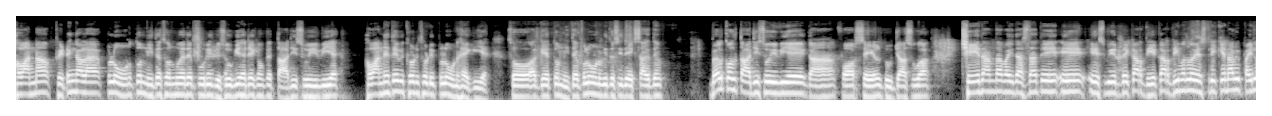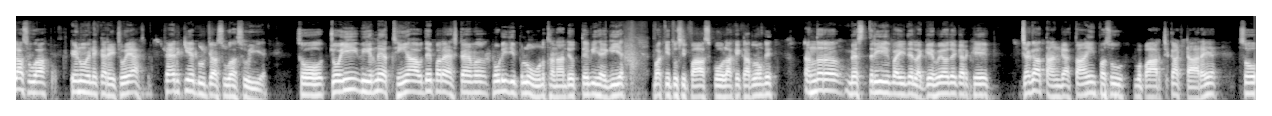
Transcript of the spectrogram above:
ਹਵਾਨਾ ਫਿਟਿੰਗ ਵਾਲਾ ਹੈ ਭਲੂਣ ਧੁੰਨੀ ਤੇ ਤੁਹਾਨੂੰ ਇਹਦੇ ਪੂਰੀ ਦਿਸੂਗੀ ਹਜੇ ਕਿਉਂਕਿ ਤਾਜੀ ਸੂਈ ਵੀ ਹੈ। ਹਵਾਨੇ ਤੇ ਵੀ ਥੋੜੀ ਥੋੜੀ ਭਲੂਣ ਹੈਗੀ ਹੈ। ਸੋ ਅੱਗੇ ਧੁੰਨੀ ਤੇ ਭਲੂਣ ਵੀ ਤੁਸੀਂ ਦੇਖ ਸਕਦੇ ਹੋ। ਬਿਲਕੁਲ ਤਾਜੀ ਸੂਈ ਵੀ ਇਹ ਗਾਂ ਫੋਰ ਸੇਲ ਦੂਜਾ ਸੂਆ। 6 ਦੰਦ ਦਾ ਬਾਈ ਦੱਸਦਾ ਤੇ ਇਹ ਇਸ ਵੀਰ ਦੇ ਘਰ ਦੀ ਹੈ। ਘਰ ਦੀ ਮਤਲਬ ਇਸ ਤਰੀਕੇ ਨਾਲ ਵੀ ਪਹਿਲਾ ਸੂਆ ਇਹਨੂੰ ਇਹਨੇ ਘਰੇ ਚੋਇਆ। ਸ਼ਾਇਦ ਕਿ ਇਹ ਦੂਜਾ ਸੂਆ ਸੂਈ ਹੈ। ਸੋ ਚੋਈ ਵੀਰ ਨੇ ਹੱਥੀਆਂ ਆਪਦੇ, ਪਰ ਇਸ ਟਾਈਮ ਥੋੜੀ ਜੀ ਭਲੂਣ ਥਣਾ ਦੇ ਉੱਤੇ ਵੀ ਹੈਗੀ ਹੈ। ਬਾਕੀ ਤੁਸੀਂ ਪਾਸ ਕੋਲ ਆ ਕੇ ਕਰ ਲਓਗੇ। ਅੰਦਰ ਮਿਸਤਰੀ ਬਾਈ ਦੇ ਲੱਗੇ ਹੋਏ ਉਹਦੇ ਕਰਕੇ ਜਗ੍ਹਾ ਤੰਗ ਹੈ ਤਾਂ ਹੀ ਪਸ਼ੂ ਵਪਾਰ ਚ ਘੱਟ ਆ ਰਹੇ ਆ। ਸੋ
